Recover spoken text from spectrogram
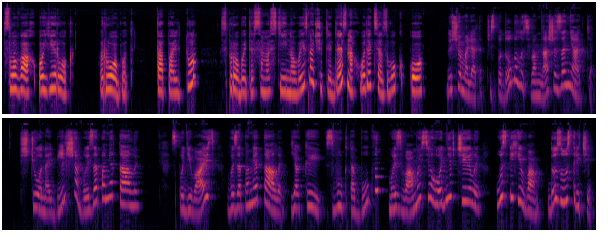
в словах огірок, робот та пальто спробуйте самостійно визначити, де знаходиться звук О. Ну що, малята, чи сподобалось вам наше заняття? Що найбільше ви запам'ятали? Сподіваюсь, ви запам'ятали, який звук та букву ми з вами сьогодні вчили. Успіхів вам! До зустрічі!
